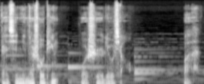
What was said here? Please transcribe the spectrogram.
感谢您的收听，我是刘晓，晚安。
